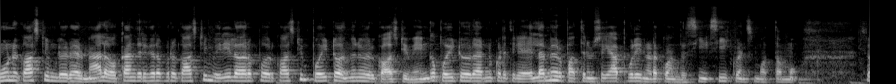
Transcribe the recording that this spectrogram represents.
மூணு காஸ்டியூம் வருவார் மேலே உட்காந்துருக்கிறப்ப ஒரு காஸ்ட்யூம் வெளியில் வரப்போ ஒரு காஸ்டியூம் போயிட்டு வந்தோன்னு ஒரு காஸ்டியூம் எங்கே போயிட்டு வர்றாருன்னு கூட தெரியாது. எல்லாமே ஒரு பத்து நிமிஷம் கேப்புக்குள்ளேயே நடக்கும் அந்த சீ சீக்வன்ஸ் மொத்தமும். ஸோ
